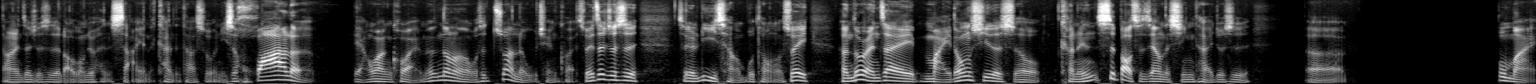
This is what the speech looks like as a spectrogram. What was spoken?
当然这就是老公就很傻眼的看着他说：“你是花了两万块？没有，no no，我是赚了五千块。”所以这就是这个立场不同。所以很多人在买东西的时候，可能是保持这样的心态，就是呃。不买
